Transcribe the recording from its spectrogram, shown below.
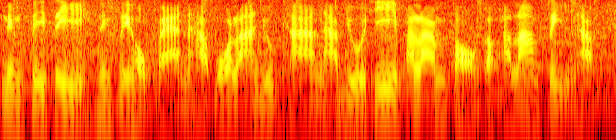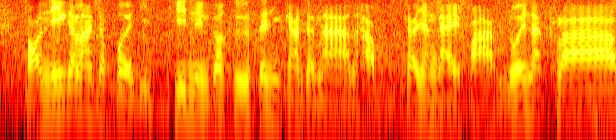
144 1468นะครับโอรานยุทธคารนะครับ อยู่ที่พระราม2กับพระราม4นะครับ ตอนนี้กำลังจะเปิดอีกที่หนึ่งก็คือเส้นกาญจนานะครับ ก็ยังไงฝากด้วยนะครับ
